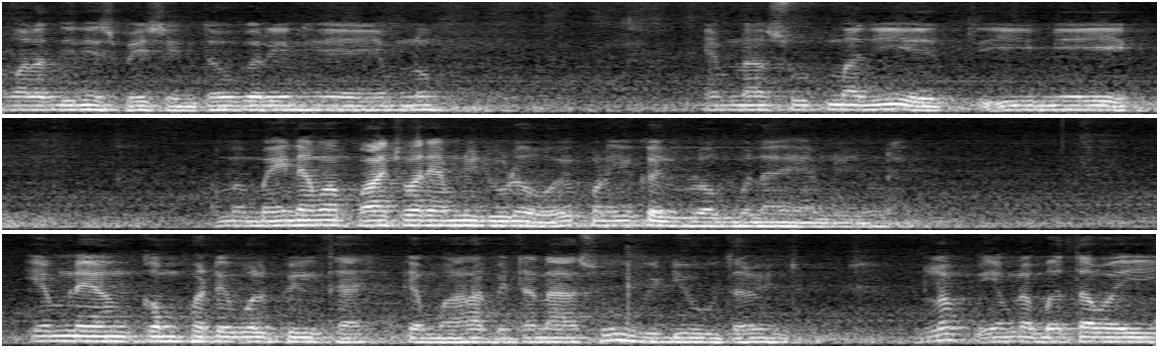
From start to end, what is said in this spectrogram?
અમારા દિનેશભાઈ સિંધવ કરીને એમનું. એમના શૂટમાં જઈએ એ મેં મહિનામાં પાંચ વાર એમની જોડે હોય, પણ એક જ વ્લોગ બનાવે એમની જોડે. એમને અનકમ્ફર્ટેબલ ફીલ થાય કે મારા બેટાના આ શું વીડિયો ઉતારવી મતલબ એમને બતાવવા એ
